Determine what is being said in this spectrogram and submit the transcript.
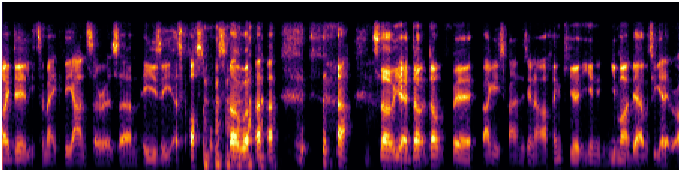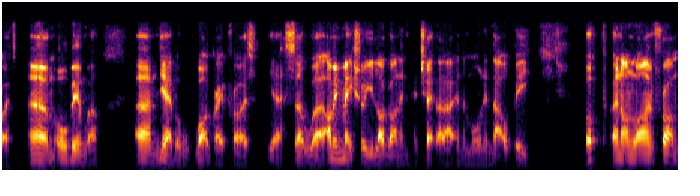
ideally to make the answer as um, easy as possible. So, uh, so yeah, don't don't fear Baggies fans. You know, I think you you, you might be able to get it right, um, all being well. Um, yeah, but what a great prize. Yeah, so uh, I mean, make sure you log on and, and check that out in the morning. That'll be up and online from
